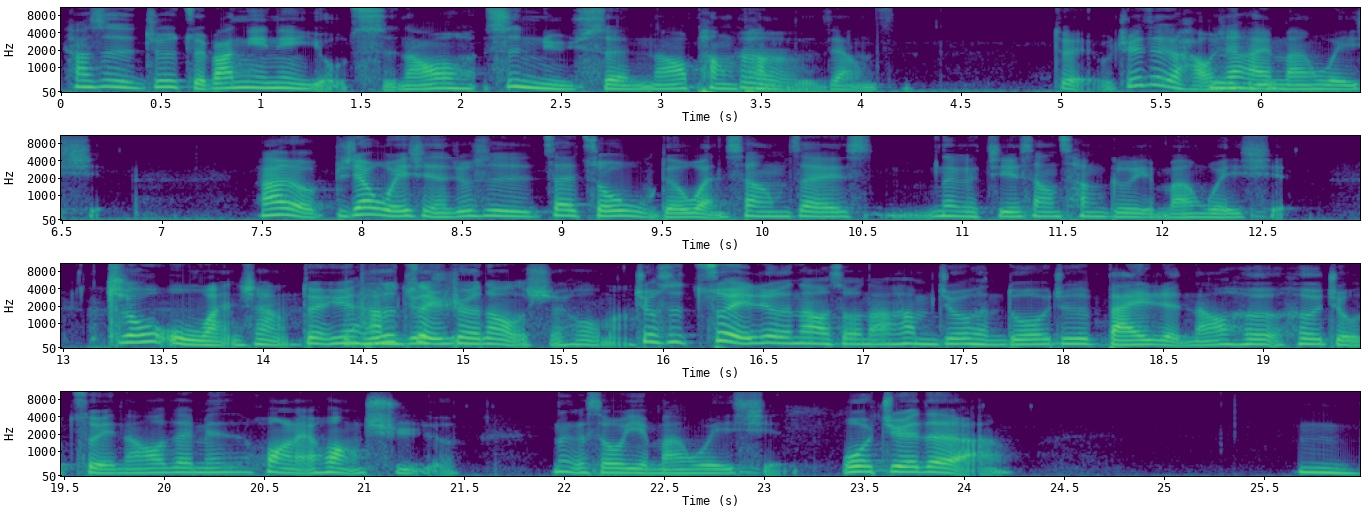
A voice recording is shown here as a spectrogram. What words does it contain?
他是就是嘴巴念念有词，然后是女生，然后胖胖的这样子。嗯、对，我觉得这个好像还蛮危险。还、嗯、有比较危险的就是在周五的晚上，在那个街上唱歌也蛮危险。周五晚上，对，因为他们、就是、是最热闹的时候嘛，就是最热闹的时候，然后他们就很多就是白人，然后喝喝酒醉，然后在那边晃来晃去的，那个时候也蛮危险，我觉得啊，嗯，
